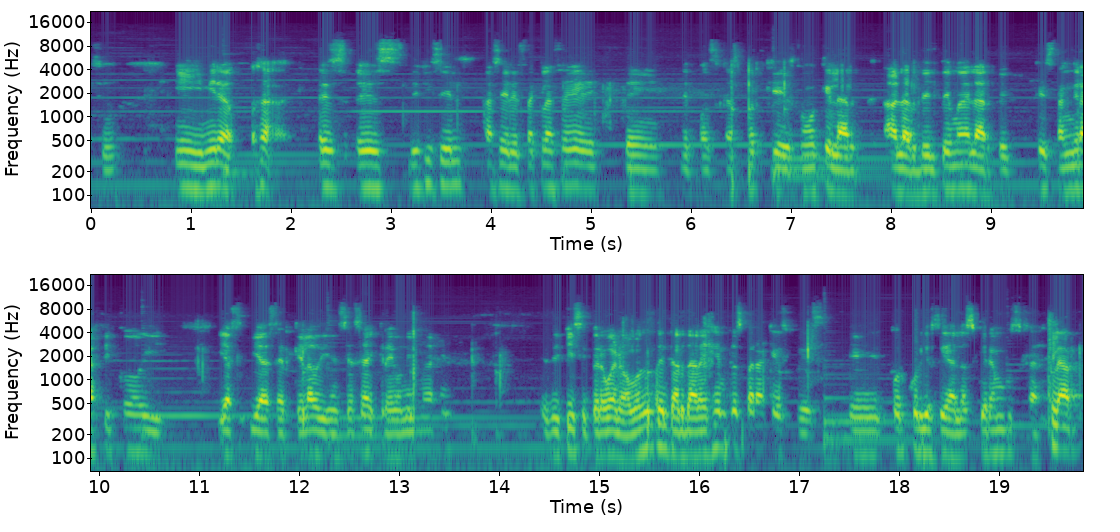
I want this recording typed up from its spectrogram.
Sí. Y mira, o sea, es, difícil hacer esta clase de, podcast porque es como que el hablar del tema del arte que es tan gráfico y, y, hacer que la audiencia se cree una imagen es difícil, pero bueno, vamos a intentar dar ejemplos para que después, eh, por curiosidad, los quieran buscar. Claro,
